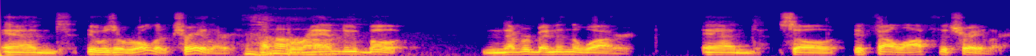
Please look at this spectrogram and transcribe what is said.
and it was a roller trailer a brand new boat never been in the water. And so it fell off the trailer.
